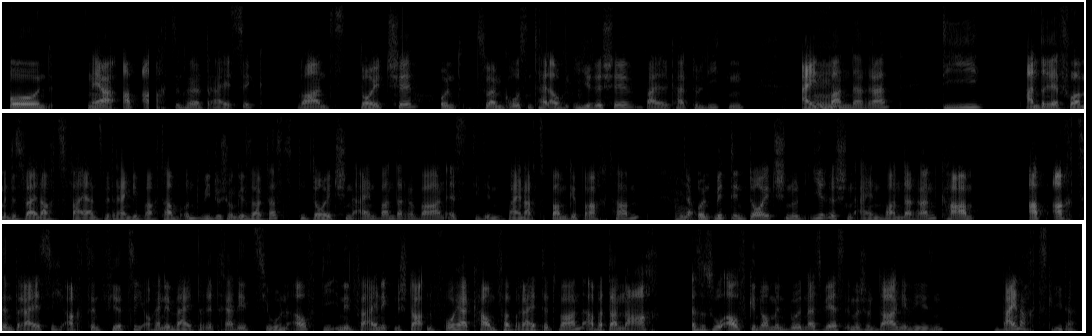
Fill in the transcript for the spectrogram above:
Und naja, ab 1830 waren es Deutsche und zu einem großen Teil auch irische, weil Katholiken, Einwanderer, die andere Formen des Weihnachtsfeierns mit reingebracht haben. Und wie du schon gesagt hast, die deutschen Einwanderer waren es, die den Weihnachtsbaum gebracht haben. Ja. Und mit den deutschen und irischen Einwanderern kam ab 1830, 1840 auch eine weitere Tradition auf, die in den Vereinigten Staaten vorher kaum verbreitet waren, aber danach also so aufgenommen wurden, als wäre es immer schon da gewesen. Weihnachtslieder.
